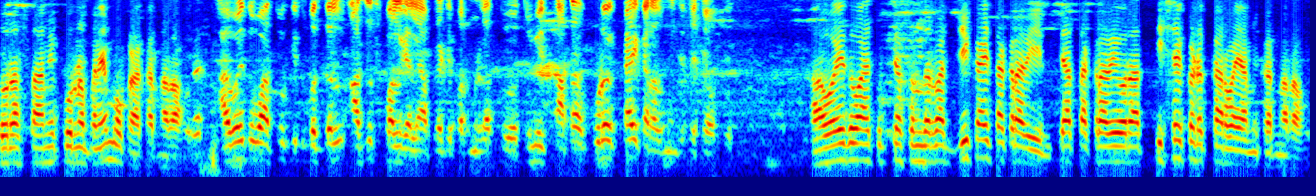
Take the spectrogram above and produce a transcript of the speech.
तो रस्ता आम्ही पूर्णपणे मोकळा करणार आहोत. अवैध वाहतुकीबद्दल आजच कॉल गेला आपल्या डिपार्टमेंटला तुम्ही आता पुढे काय कराल म्हणजे त्याच्यावरती? अवैध वाहतूकच्या संदर्भात जी काही तक्रार येईल त्या तक्रारीवर अतिशय कडक कारवाई आम्ही करणार आहोत.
